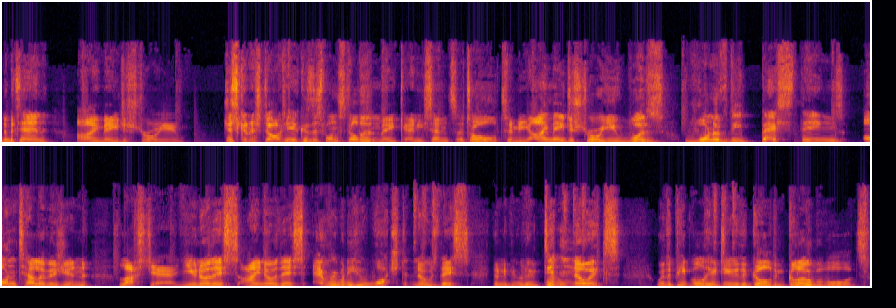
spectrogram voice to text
Number 10, I May Destroy You. Just gonna start here because this one still doesn't make any sense at all to me. I May Destroy You was one of the best things on television last year. You know this, I know this, everybody who watched it knows this. The only people who didn't know it were the people who do the Golden Globe Awards.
